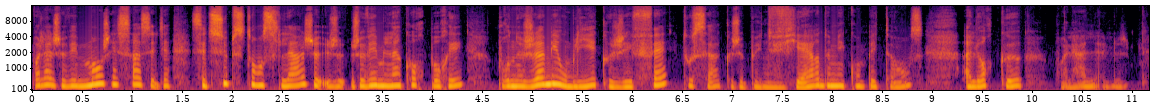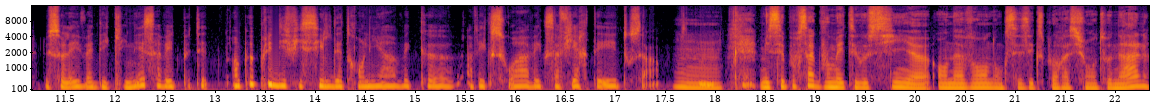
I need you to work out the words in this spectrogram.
voilà, je vais manger ça. Cette substance-là, je, je, vais me l'incorporer pour ne jamais oublier que j'ai fait tout ça, que je peux être fière de mes compétences, alors que voilà, le, soleil va décliner, ça va être peut-être un peu plus difficile d'être en lien avec, euh, avec soi, avec sa fierté et tout ça. Hmm. Hmm. Mais c'est pour ça que vous mettez aussi euh, en avant donc ces explorations automnales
